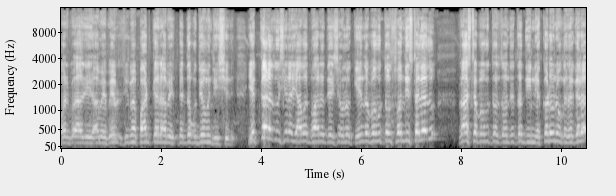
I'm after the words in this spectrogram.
మరి అది ఆమె సీమ సీమా పాట్కర్ ఆమె పెద్ద ఉద్యమం చేసింది. ఎక్కడ చూసినా యావత్ భారతదేశంలో కేంద్ర ప్రభుత్వం స్పందిస్తలేదు. రాష్ట్ర ప్రభుత్వం స్పందిస్తే దీన్ని ఎక్కడోనో ఒక దగ్గర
